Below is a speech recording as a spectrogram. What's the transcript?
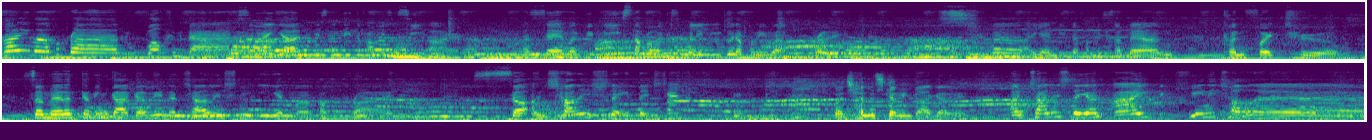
Hi mga kaprad! Welcome back! So ngayon is andito kami sa CR. Kasi magbibihis na kami kasi maliligo na kami mga kaprad. So, ayan, dito kami sa men comfort room. So meron kaming gagawin na challenge ni Ian mga kaprad. So, ang challenge na ito, may challenge kaming gagawin. Ang challenge na yan ay Bikini Challenge!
